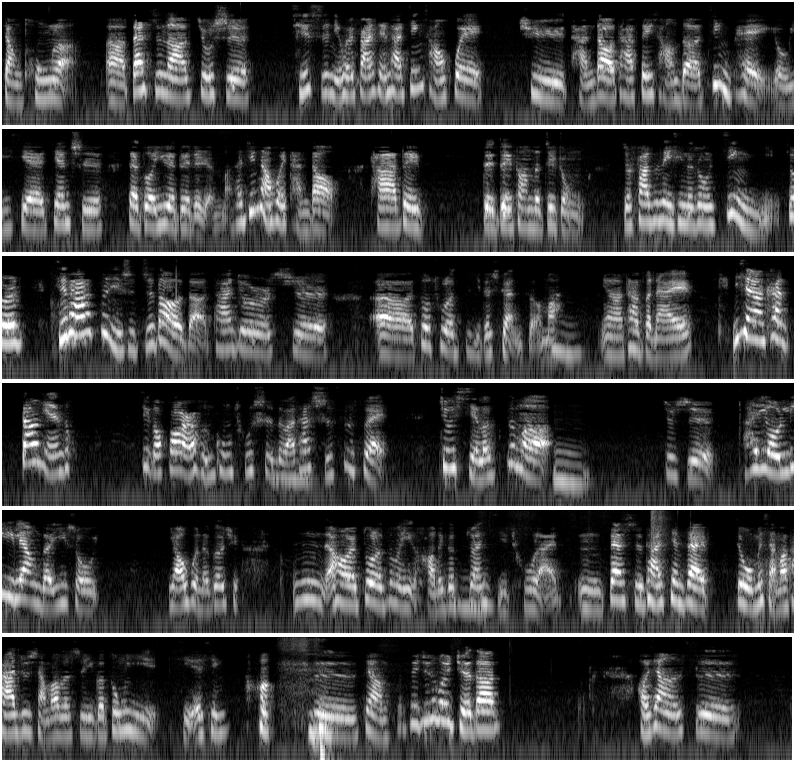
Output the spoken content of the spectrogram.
想通了啊，但是呢，就是其实你会发现他经常会。去谈到他非常的敬佩有一些坚持在做乐队的人嘛，他经常会谈到他对对对方的这种就发自内心的这种敬意，就是其实他自己是知道的，他就是呃做出了自己的选择嘛。啊，他本来你想想看，当年这个花儿横空出世，对吧？他十四岁就写了这么嗯，就是很有力量的一首摇滚的歌曲。嗯，然后做了这么一个好的一个专辑出来，嗯，但是他现在就我们想到他，就是想到的是一个综艺谐星，是这样子，所以就是会觉得，好像是，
